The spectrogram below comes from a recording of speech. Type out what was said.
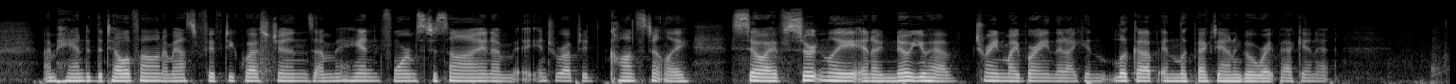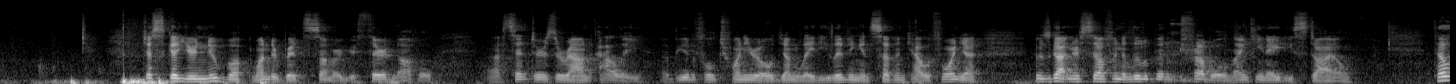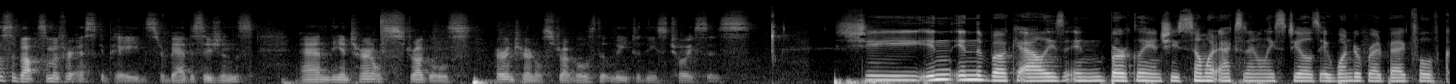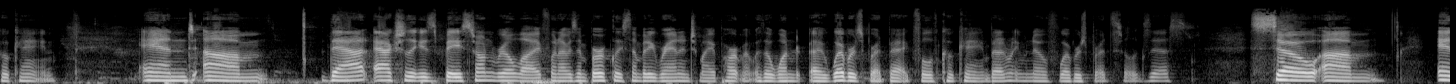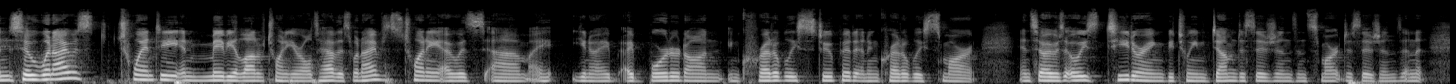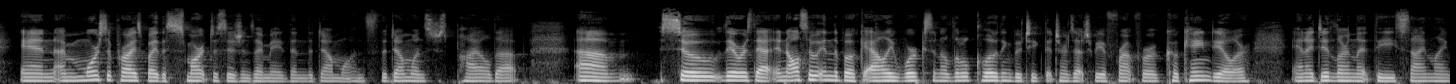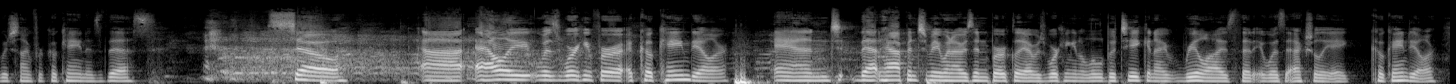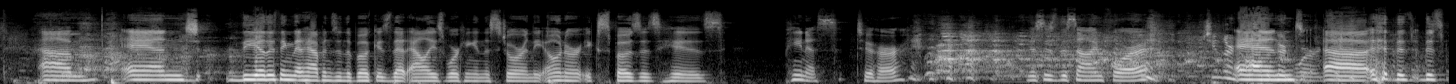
I'm handed the telephone. I'm asked 50 questions. I'm handed forms to sign. I'm interrupted constantly so I've certainly, and I know you have, trained my brain that I can look up and look back down and go right back in it. Jessica, your new book, Wonderbread Summer, your third novel, uh, centers around Allie, a beautiful 20 year old young lady living in Southern California who's gotten herself in a little bit of trouble, 1980s style. Tell us about some of her escapades, her bad decisions, and the internal struggles, her internal struggles that lead to these choices. She in in the book, Allie's in Berkeley, and she somewhat accidentally steals a Wonder Bread bag full of cocaine, and um, that actually is based on real life. When I was in Berkeley, somebody ran into my apartment with a, Wonder, a Weber's bread bag full of cocaine, but I don't even know if Weber's bread still exists. So. Um, and so when I was 20, and maybe a lot of 20 year olds have this, when I was 20, I was, um, I, you know, I, I, bordered on incredibly stupid and incredibly smart. And so I was always teetering between dumb decisions and smart decisions. And, and I'm more surprised by the smart decisions I made than the dumb ones. The dumb ones just piled up. Um, so there was that. And also in the book, Allie works in a little clothing boutique that turns out to be a front for a cocaine dealer. And I did learn that the sign language sign for cocaine is this. so uh, Allie was working for a cocaine dealer. And that happened to me when I was in Berkeley. I was working in a little boutique, and I realized that it was actually a cocaine dealer. Um, and the other thing that happens in the book is that Allie's working in the store, and the owner exposes his penis to her. this is the sign for it. She learned and, all the good words. uh, this, this,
